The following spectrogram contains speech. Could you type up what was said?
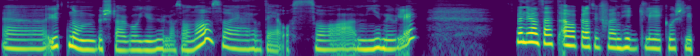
Uh, utenom bursdag og jul og sånn òg, så er jo det også mye mulig. Men uansett, jeg håper at vi får en hyggelig, koselig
